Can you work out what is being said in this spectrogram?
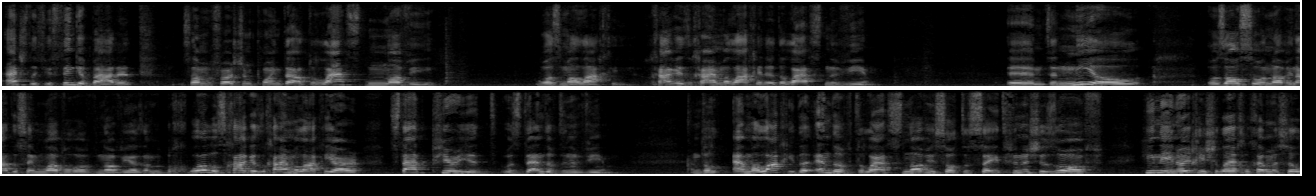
Actually, if you think about it, some first point out the last Navi was Malachi. Chag Zechariah Malachi, they're the last Nevi'im. Um, the Neil was also a Navi, not the same level of Navi as them. Chag Zechariah Malachi are, that period was the end of the Nevi'im. And the and Malachi, the end of the last Navi, so to say, it finishes off, Hine Enoichi Shalech Lechem Esil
